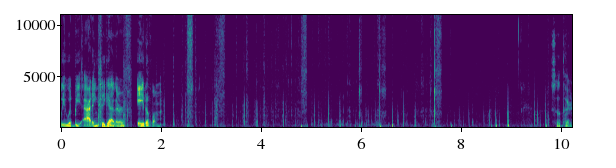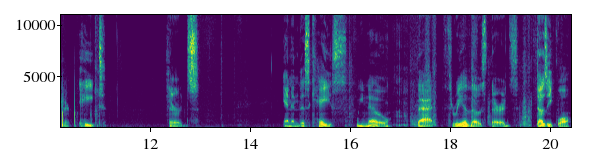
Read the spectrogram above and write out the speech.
we would be adding together eight of them. So there are eight thirds. And in this case, we know that three of those thirds does equal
